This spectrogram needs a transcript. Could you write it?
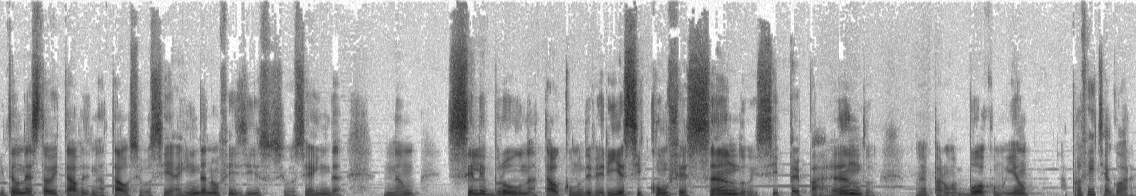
Então, nesta oitava de Natal, se você ainda não fez isso, se você ainda não celebrou o Natal como deveria, se confessando e se preparando é, para uma boa comunhão, aproveite agora.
